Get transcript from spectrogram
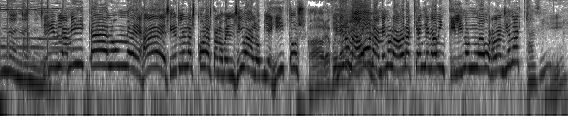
No, no, no. Chiflamica, hombre, deja de decirle las cosas tan ofensivas a los viejitos. ahora fue- Y menos ahora, menos ahora que han llegado inquilinos nuevos al ancianato. ¿Ah, sí?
